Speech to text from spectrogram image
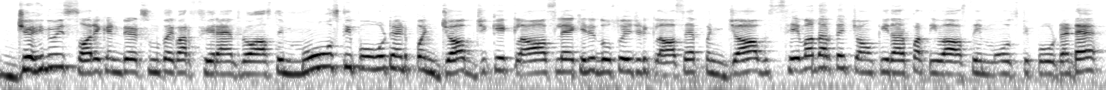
ਜੈ ਹਿੰਦ ਵੀ ਸਾਰੇ ਕੈਂਡੀਡੇਟਸ ਨੂੰ ਤਾਂ ਇੱਕ ਵਾਰ ਫਿਰ ਆਏ ਤੁਹਾਡੇ ਵਾਸਤੇ most important Punjab GK class ਲੈ ਕੇ ਤੇ ਦੋਸਤੋ, ਇਹ ਜਿਹੜੀ ਕਲਾਸ ਹੈ, ਪੰਜਾਬ ਸੇਵਾਦਾਰ ਤੇ ਚੌਕੀਦਾਰ ਭਰਤੀ ਵਾਸਤੇ ਮੋਸਟ ਇੰਪੋਰਟੈਂਟ ਹੈ।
